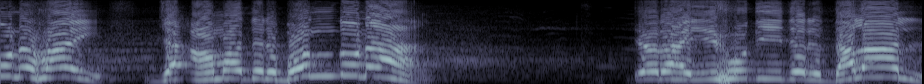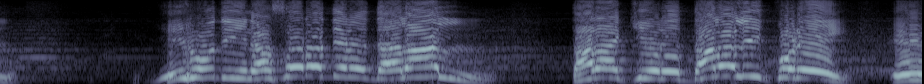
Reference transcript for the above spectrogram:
মনে হয় যে আমাদের বন্ধু না, এরা ইহুদিদের দালাল, ইহুদি নাসারাদের দালাল তারা কি দালালি করে এই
